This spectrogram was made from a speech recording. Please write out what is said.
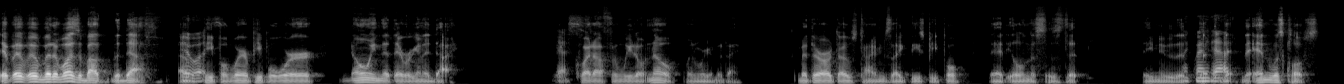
it, it- but it was about the death of people, where people were knowing that they were going to die. Yes. Quite often, we don't know when we're going to die, but there are those times like these people that had illnesses that they knew that Like my the- end was close.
